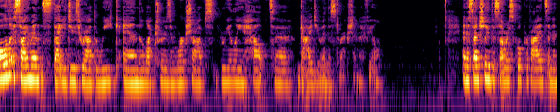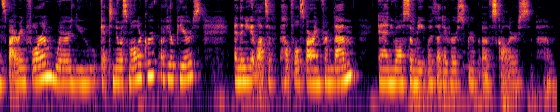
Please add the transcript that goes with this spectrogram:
All the assignments that you do throughout the week and the lectures and workshops really help to guide you in this direction, I feel. And essentially, the summer school provides an inspiring forum where you get to know a smaller group of your peers, and then you get lots of helpful sparring from them. And you also meet with a diverse group of scholars um,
